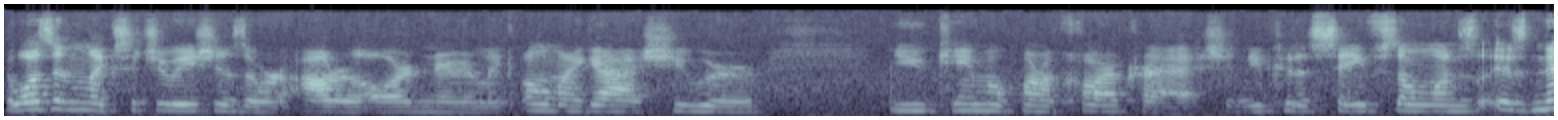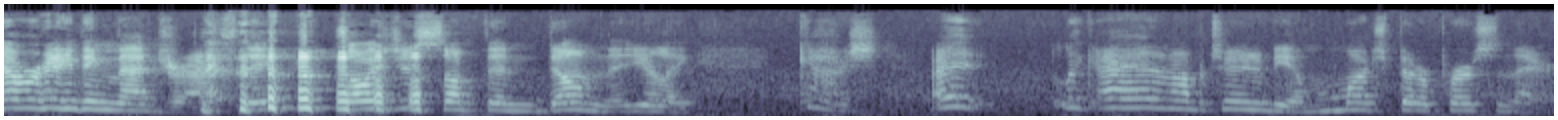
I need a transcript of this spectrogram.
It wasn't like situations that were out of the ordinary, like oh my gosh, you were you came up on a car crash and you could have saved someone's. It's never anything that drastic. it's always just something dumb that you're like, gosh, I like I had an opportunity to be a much better person there,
